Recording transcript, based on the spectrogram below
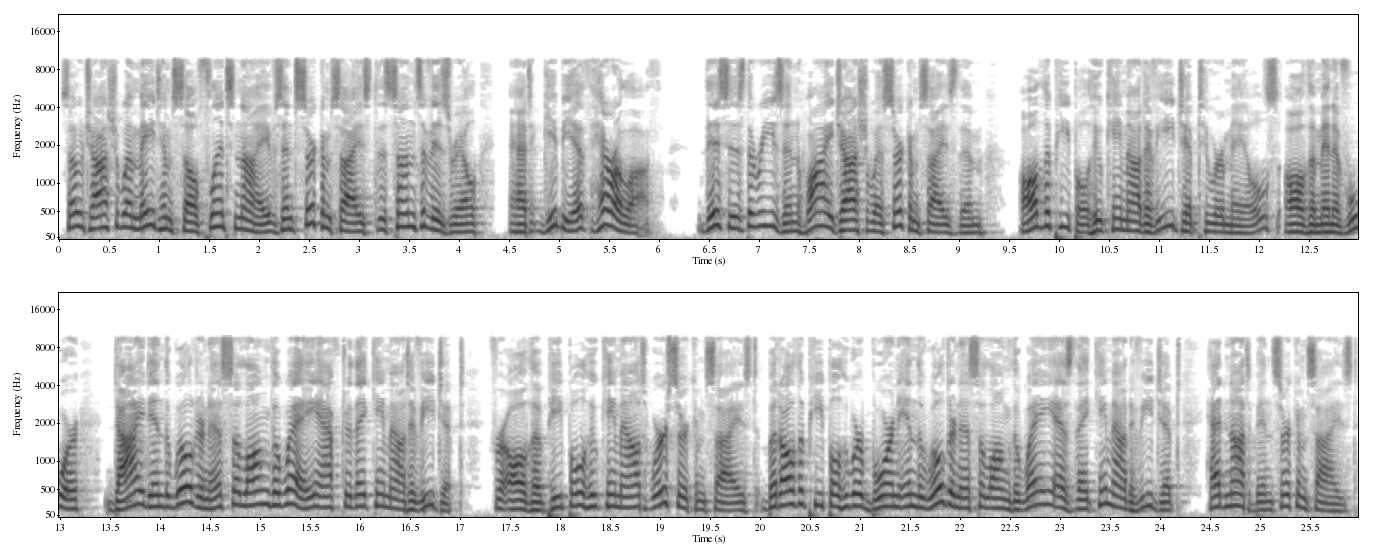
So Joshua made himself flint knives, and circumcised the sons of Israel at Gibeath Haaraloth. This is the reason why Joshua circumcised them. All the people who came out of Egypt who were males, all the men of war, died in the wilderness along the way after they came out of Egypt. For all the people who came out were circumcised, but all the people who were born in the wilderness along the way as they came out of Egypt had not been circumcised.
